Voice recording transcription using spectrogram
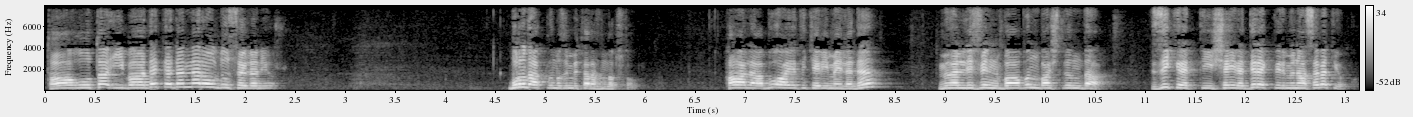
tağuta ibadet edenler olduğu söyleniyor. Bunu da aklımızın bir tarafında tutalım. Hala bu ayeti kerimeyle de müellifin babın başlığında zikrettiği şeyle direkt bir münasebet yok.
